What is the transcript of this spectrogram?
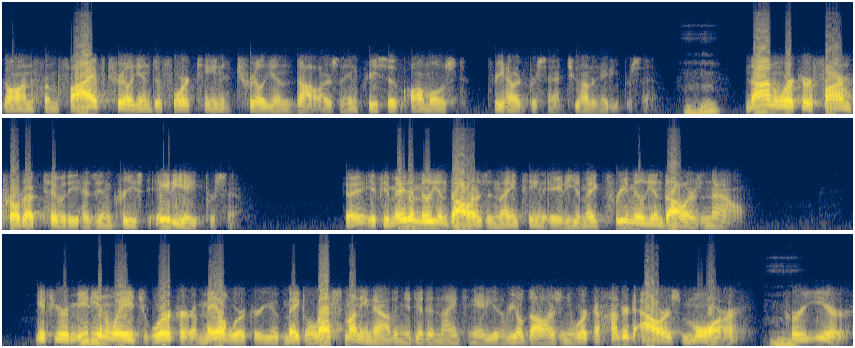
gone from 5 trillion to 14 trillion dollars, an increase of almost 300%, 280%. Mm-hmm. Non-worker farm productivity has increased 88%. Okay? If you made a million dollars in 1980, you make 3 million dollars now if you're a median wage worker, a male worker, you make less money now than you did in 1980 in real dollars, and you work 100 hours more mm. per year.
